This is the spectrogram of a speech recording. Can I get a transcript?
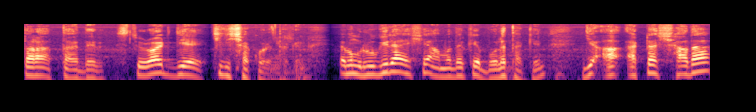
তারা তাদের স্টেরয়েড দিয়ে চিকিৎসা করে থাকেন। এবং রুগীরা এসে আমাদেরকে বলে থাকেন যে একটা সাদা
